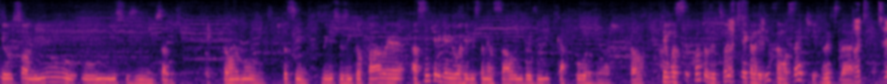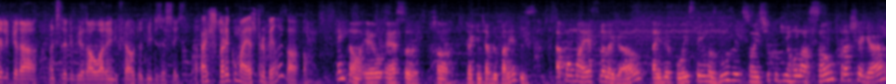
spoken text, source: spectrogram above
eu só li o, o iníciozinho, sabe? Então eu não. Tipo assim, o iníciozinho que eu falo é assim que ele ganhou a revista mensal em 2014, eu acho. Então, tem umas. Quantas edições Antes- tem aquela revista? Umas sete? Antes da. Antes dele virar, antes dele virar o Aranha de Ferro 2016. tá? A história com o maestro é bem legal. Então, eu, essa, só, já que a gente abriu parênteses, a com o maestro é legal, aí depois tem umas duas edições tipo de enrolação pra chegar.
